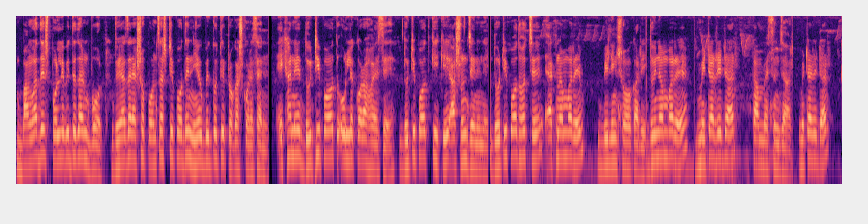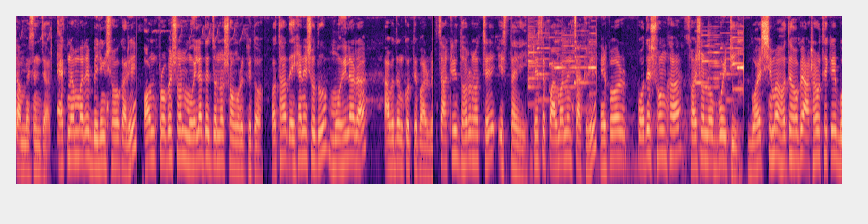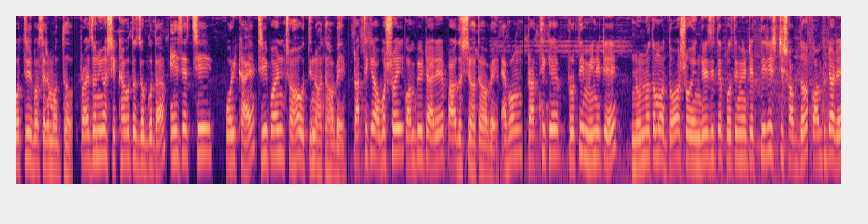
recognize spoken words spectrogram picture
বাংলাদেশ পল্লী বিদ্যুতায়ন বোর্ড দুই পদে নিয়োগ বিজ্ঞপ্তি প্রকাশ করেছেন। এখানে দুইটি পদ উল্লেখ করা হয়েছে। দুটি পদ কি কি? আসুন জেনে নেই। দুটি পদ হচ্ছে, এক নম্বরে বিলিং সহকারী, দুই নম্বরে meter reader, cum messenger, meter reader, cum messenger. এক নম্বরে বিলিং সহকারী, অন প্রবেশন মহিলাদের জন্য সংরক্ষিত। অর্থাৎ এখানে শুধু মহিলারা আবেদন করতে পারবে। চাকরির ধরন হচ্ছে স্থায়ী। এটা হচ্ছে পার্মানেন্ট চাকরি। এরপর পদের সংখ্যা ছয়শো নব্বইটি বয়স সীমা হতে হবে আঠারো থেকে বত্রিশ বছরের মধ্যে। প্রয়োজনীয় শিক্ষাগত যোগ্যতা এইচএসসি পরীক্ষায় থ্রি পয়েন্ট সহ উত্তীর্ণ হতে হবে। প্রার্থীকে অবশ্যই কম্পিউটারে পারদর্শী হতে হবে এবং প্রার্থীকে প্রতি মিনিটে ন্যূনতম দশ ও ইংরেজিতে প্রতি মিনিটে তিরিশটি শব্দ কম্পিউটারে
